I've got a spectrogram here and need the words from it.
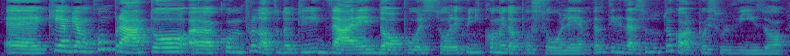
eh, che abbiamo comprato eh, come prodotto da utilizzare dopo il sole, quindi come dopo sole, da utilizzare su tutto il corpo e sul viso.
